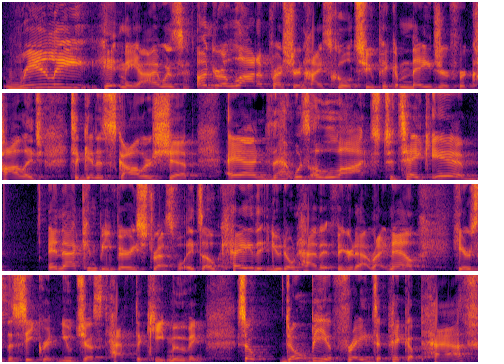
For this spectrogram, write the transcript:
really hit me. I was under a lot of pressure in high school to pick a major for college, to get a scholarship, and that was a lot to take in. And that can be very stressful. It's okay that you don't have it figured out right now. Here's the secret you just have to keep moving. So don't be afraid to pick a path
